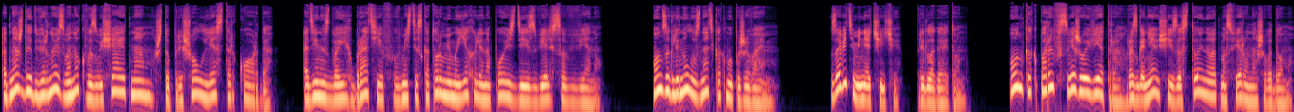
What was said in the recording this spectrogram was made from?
Однажды дверной звонок возвещает нам, что пришел Лестер Корда, один из двоих братьев, вместе с которыми мы ехали на поезде из Вельса в Вену. Он заглянул узнать, как мы поживаем. «Зовите меня Чичи», — предлагает он. Он как порыв свежего ветра, разгоняющий застойную атмосферу нашего дома.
